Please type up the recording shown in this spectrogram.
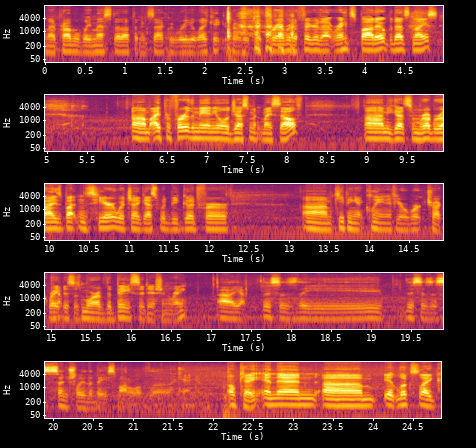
And I probably messed that up in exactly where you like it. You probably took forever to figure that right spot out, but that's nice. Um, I prefer the manual adjustment myself. Um, you got some rubberized buttons here, which I guess would be good for um, keeping it clean if you're a work truck, right? This is more of the base edition, right? Uh, yeah, this is the this is essentially the base model of the Canyon. Okay, and then um, it looks like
